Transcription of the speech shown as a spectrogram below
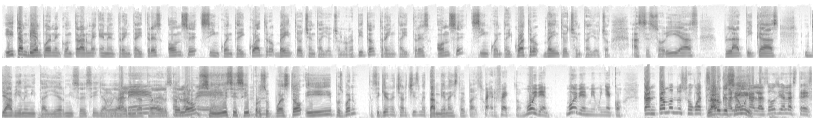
y también pueden encontrarme en el 33 11 54 20 88. Lo repito, 33 11 54 20 88. Asesorías, pláticas. Ya viene mi taller, mi Ceci, ya voy a venir a traértelo. sí, sí, sí, por supuesto. Y pues bueno, si quieren echar chisme, también ahí estoy para eso. Perfecto, muy bien, muy bien, mi muñeco. Cantamos nuestro WhatsApp claro que a la una, a las dos y a las tres.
